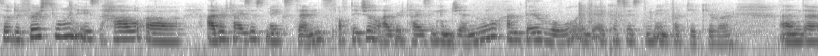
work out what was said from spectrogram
So the first one is how uh, advertisers make sense of digital advertising in general and their role in the ecosystem in particular. And uh,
